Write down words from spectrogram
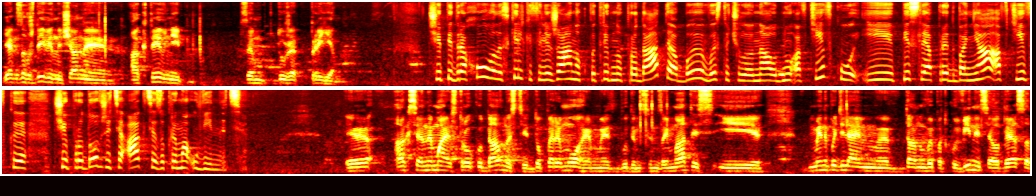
Як завжди, вінничани активні. Це дуже приємно. Чи підраховували, скільки філіжанок потрібно продати, аби вистачило на одну автівку? І після придбання автівки чи продовжиться акція, зокрема у Вінниці? Е, Акція не має строку давності. До перемоги ми будемо цим займатися. І ми не поділяємо е, в даному випадку Вінниця, Одеса.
